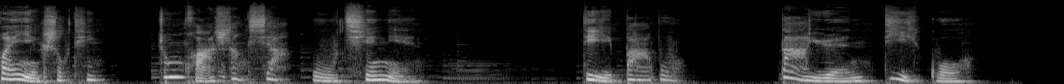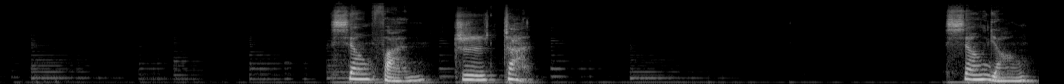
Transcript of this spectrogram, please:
欢迎收听《中华上下五千年》第八部《大元帝国》。襄樊之战。襄阳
